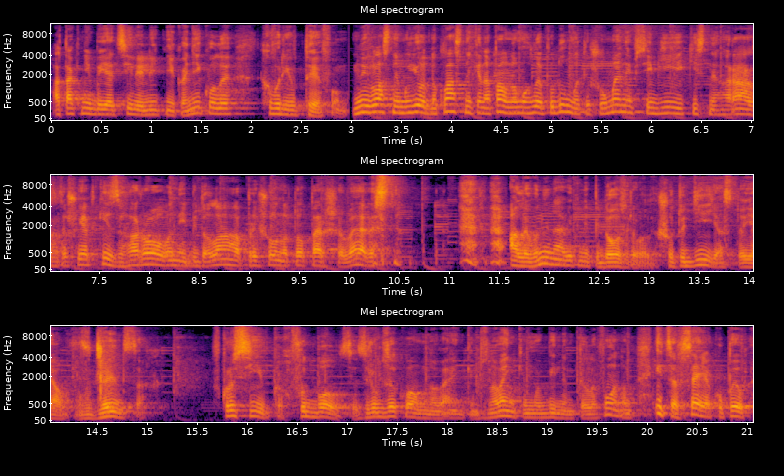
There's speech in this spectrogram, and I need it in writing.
а так, ніби я цілі літні канікули хворів тифом. Ну і власне мої однокласники напевно могли подумати, що у мене в сім'ї якісь негаразди, що я такий згарований бідолага прийшов на то 1 вересня. Але вони навіть не підозрювали, що тоді я стояв в джинсах, в кросівках, в футболці, з рюкзаком новеньким, з новеньким мобільним телефоном. І це все я купив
